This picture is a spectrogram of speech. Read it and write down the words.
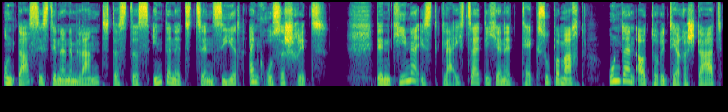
Und das ist in einem Land, das das Internet zensiert, ein großer Schritt. Denn China ist gleichzeitig eine Tech-Supermacht und ein autoritärer Staat,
